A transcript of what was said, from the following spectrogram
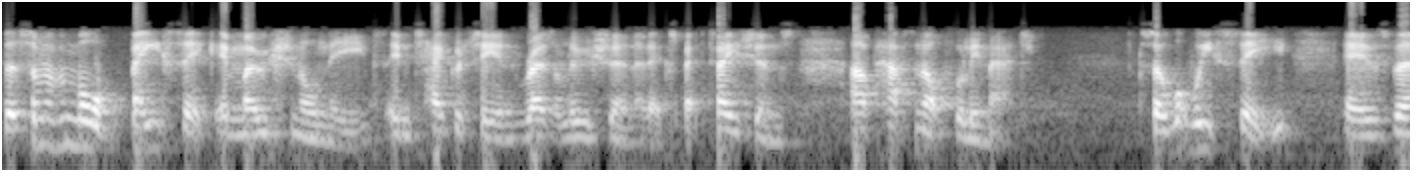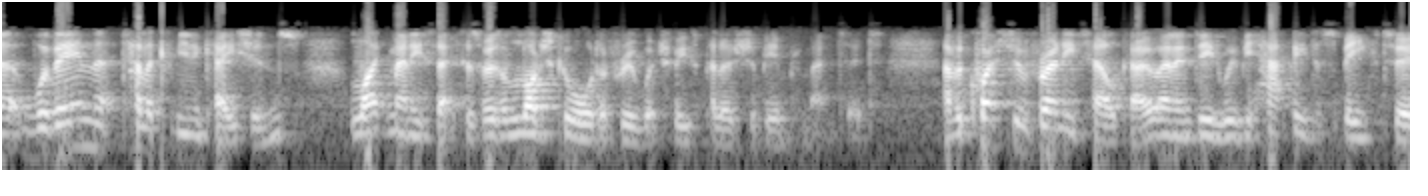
but some of the more basic emotional needs, integrity and resolution and expectations, are perhaps not fully met. So what we see is that within telecommunications, like many sectors, there is a logical order through which these pillars should be implemented. And the question for any telco, and indeed we'd be happy to speak to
